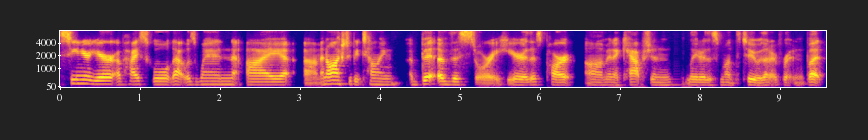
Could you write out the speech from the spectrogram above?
senior year of high school, that was when I, um, and I'll actually be telling a bit of this story here, this part um, in a caption later this month too that I've written. But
